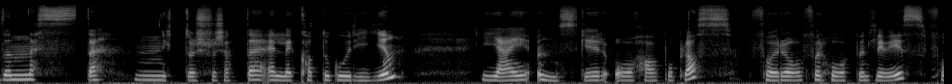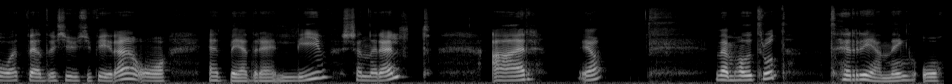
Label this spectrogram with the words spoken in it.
det neste nyttårsforsettet, eller kategorien, jeg ønsker å ha på plass for å forhåpentligvis få et bedre 2024 og et bedre liv generelt, er ja hvem hadde trodd? trening og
